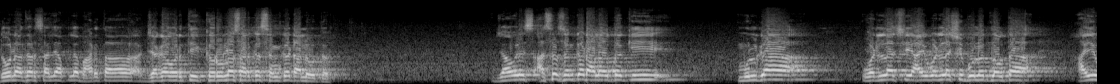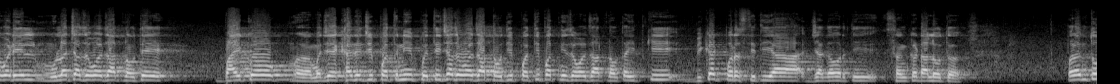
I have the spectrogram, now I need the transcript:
दोन हजार साली आपल्या भारता जगावरती करोनासारखं संकट आलं होतं. ज्यावेळेस असं संकट आलं होतं की मुलगा वडिलाशी आईवडिलाशी बोलत नव्हता आई वडील मुलाच्या जवळ जात नव्हते बायको म्हणजे एखाद्याची पत्नी पतीच्या जवळ जात नव्हती पती पत्नीजवळ जात नव्हता इतकी बिकट परिस्थिती या जगावरती संकट आलं होतं. परंतु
